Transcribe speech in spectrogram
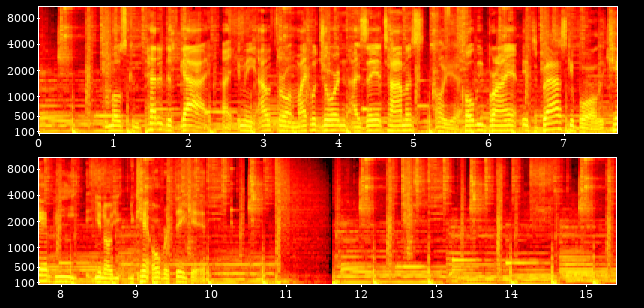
the most competitive guy. I, mean, I would throw in Michael Jordan, Isiah Thomas, Oh yeah. Kobe Bryant. It's basketball. It can't be, you know, you, you can't overthink it.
